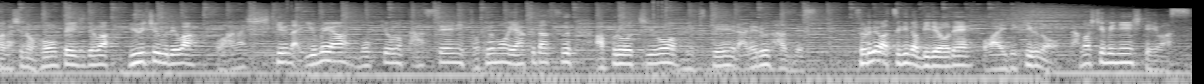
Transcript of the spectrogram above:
私のホームページでは YouTube ではお話ししきれない夢や目標の達成にとても役立つアプローチを見つけられるはずです。それでは次のビデオでお会いできるのを楽しみにしています。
